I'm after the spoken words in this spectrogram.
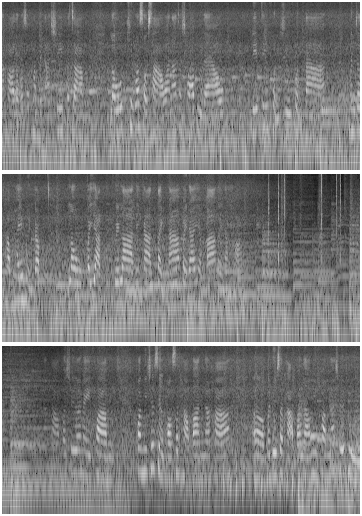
นะคะ เราก็จะทำเป็นอาชีพประจำเราคิดว่าสาวๆน่าจะชอบอยู่แล้วลิฟติ้งขนคิ้วขนตา มันจะทำให้เหมือนกับเราประหยัดเวลาในการแต่งหน้าไปได้อย่างมากเลยนะคะนะคะเพราะเชื่อในความ ความมีชื่อเสียงของสถาบันนะคะมาดูสถาบันแล้วมีความน่าเชื่อถือ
